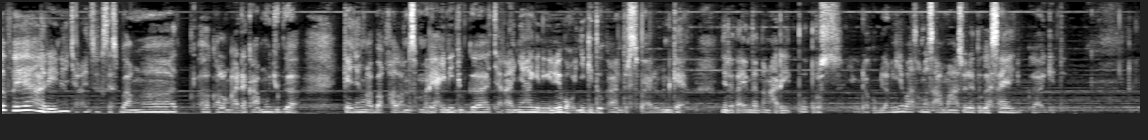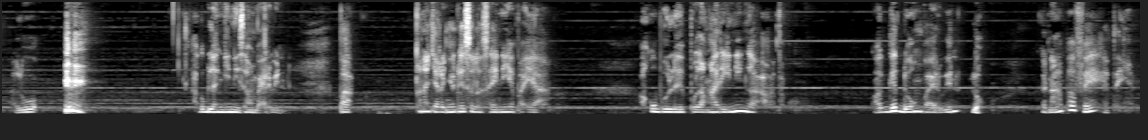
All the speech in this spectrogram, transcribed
ya Fe hari ini acaranya sukses banget. Uh, kalau nggak ada kamu juga kayaknya nggak bakalan semeriah ini juga caranya gini-gini pokoknya gitu kan. Terus Pak Erwin kayak nyeritain tentang hari itu terus ya udah aku bilang iya pak sama-sama sudah tugas saya juga gitu. Lalu aku bilang gini sama Pak Erwin Pak kan acaranya udah selesai nih ya Pak ya. Aku boleh pulang hari ini nggak? Kataku kaget dong Pak Erwin. Loh kenapa Fe? katanya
